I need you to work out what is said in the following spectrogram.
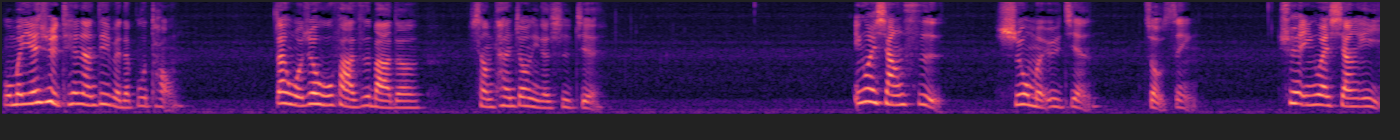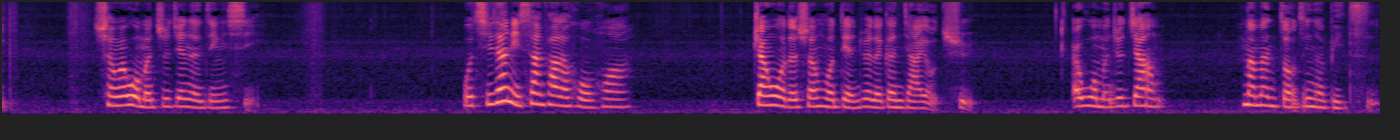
我们也许天南地北的不同，但我就无法自拔的想探究你的世界，因为相似使我们遇见，走近。却因为相异，成为我们之间的惊喜。我期待你散发的火花，将我的生活点缀的更加有趣，而我们就这样慢慢走进了彼此。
